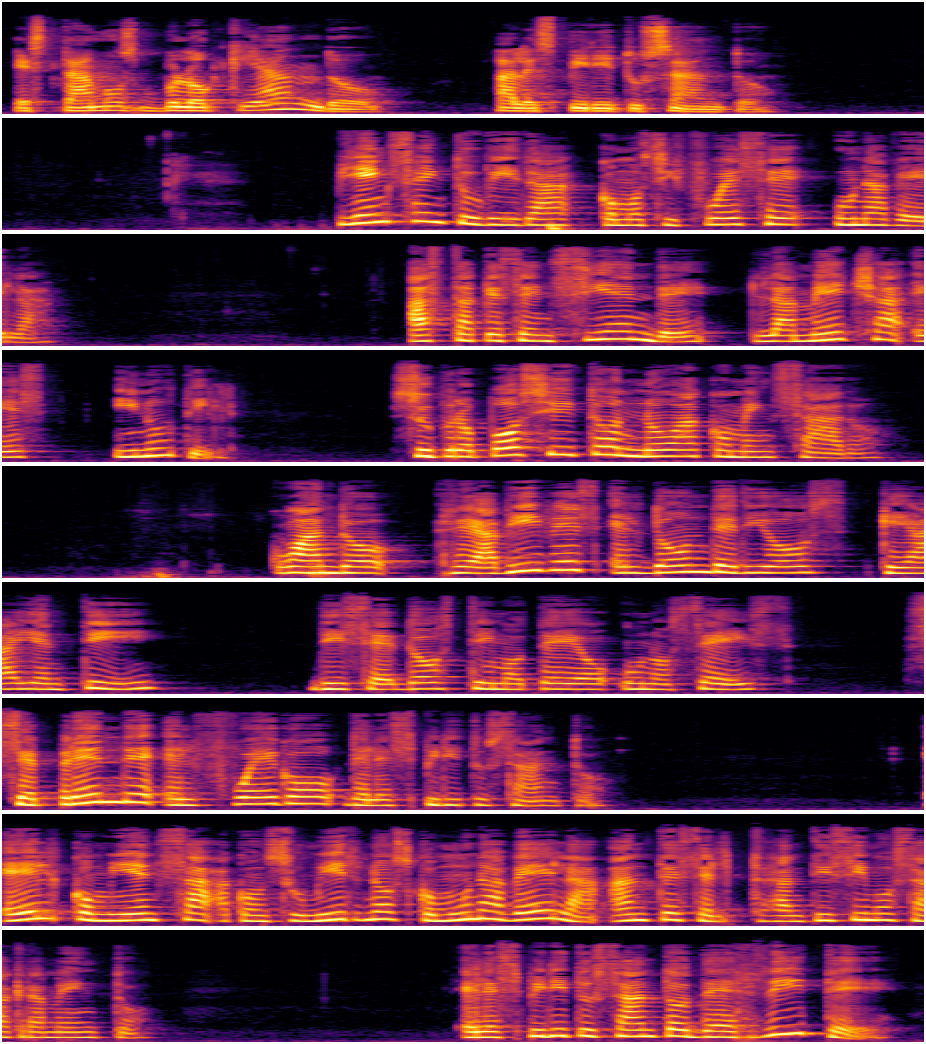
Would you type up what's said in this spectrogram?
estamos bloqueando al Espíritu Santo. Piensa en tu vida como si fuese una vela. Hasta que se enciende, la mecha es inútil. Su propósito no ha comenzado. Cuando reavives el don de Dios que hay en ti, dice 2 Timoteo 1.6, se prende el fuego del Espíritu Santo. Él comienza a consumirnos como una vela antes del Santísimo Sacramento. El Espíritu Santo derrite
